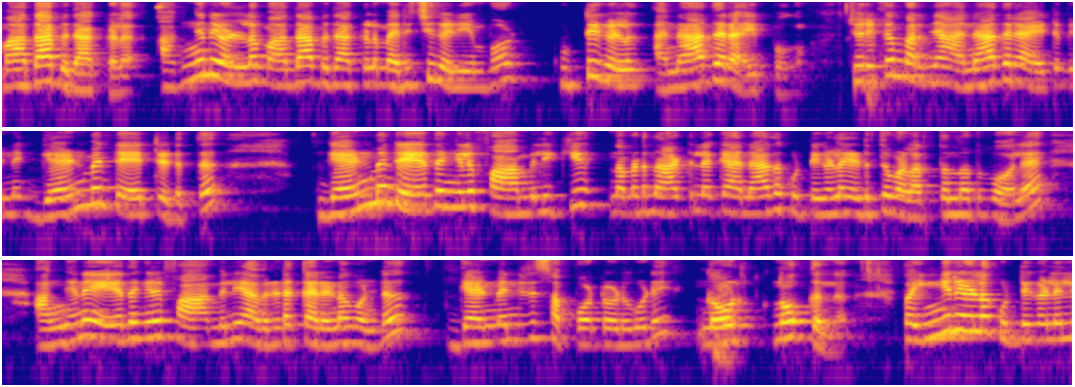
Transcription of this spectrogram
മാതാപിതാക്കൾ അങ്ങനെയുള്ള മാതാപിതാക്കൾ മരിച്ചു കഴിയുമ്പോൾ കുട്ടികൾ അനാഥരായി പോകും. ചുരുക്കം പറഞ്ഞാൽ അനാഥരായിട്ട് പിന്നെ ഗവൺമെന്റ് ഏറ്റെടുത്ത് ഗവൺമെന്റ് ഏതെങ്കിലും ഫാമിലിക്ക് നമ്മുടെ നാട്ടിലൊക്കെ അനാഥ കുട്ടികളെ എടുത്തു വളർത്തുന്നത് പോലെ അങ്ങനെ ഏതെങ്കിലും ഫാമിലി അവരുടെ കരുണ കൊണ്ട് ഗവൺമെന്റിന്റെ സപ്പോർട്ടോടു കൂടി നോ- നോക്കുന്നു. അപ്പം ഇങ്ങനെയുള്ള കുട്ടികളിൽ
